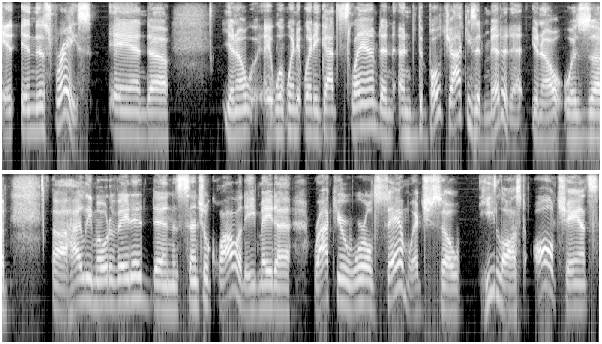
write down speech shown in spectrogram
in, in this race, and. Uh, you know, it, when it, when he got slammed, and and the, both jockeys admitted it. You know, was uh, uh, highly motivated and essential quality. Made a rock your world sandwich, so he lost all chance,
